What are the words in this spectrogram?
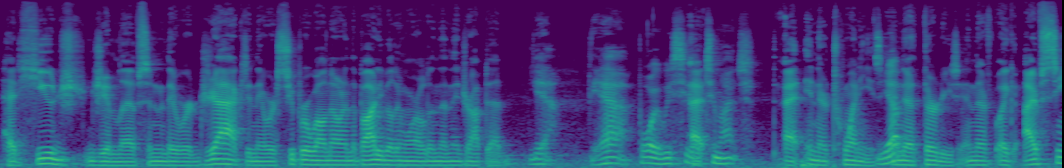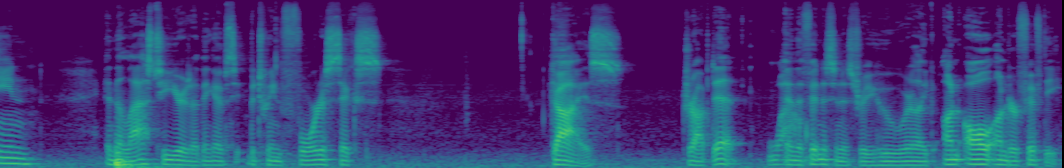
had huge gym lifts and they were jacked and they were super well known in the bodybuilding world and then they dropped dead yeah, yeah, boy, we see that At- too much. at, in their 20s, Yep. in their 30s. And they're like, I've seen in the last two years, I think I've seen between four to six guys drop dead in the fitness industry who were like un, all under 50.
